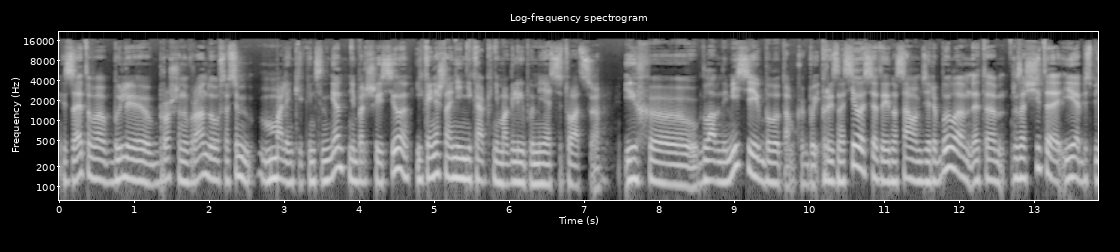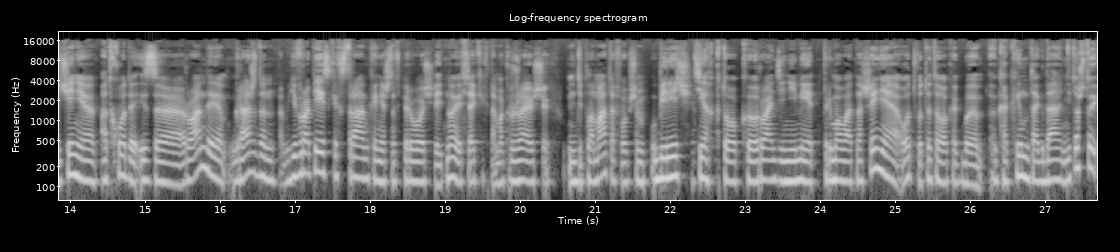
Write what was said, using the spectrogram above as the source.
Из-за этого были брошены в Руанду совсем маленький контингент, небольшие силы. И, конечно, они никак не могли поменять поменять ситуацию. Их э, главной миссией было там, как бы произносилось это и на самом деле было, это защита и обеспечение отхода из э, Руанды граждан там, европейских стран, конечно, в первую очередь, но и всяких там окружающих дипломатов. В общем, уберечь тех, кто к Руанде не имеет прямого отношения от вот этого, как бы, как им тогда, не то что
